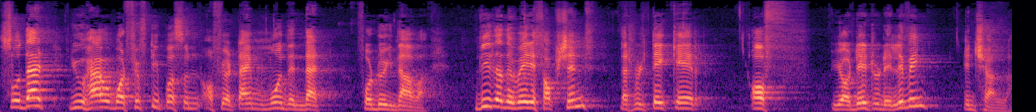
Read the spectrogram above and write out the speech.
so that you have about 50% of your time more than that for doing dawah. These are the various options that will take care of your day-to-day living, inshallah.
